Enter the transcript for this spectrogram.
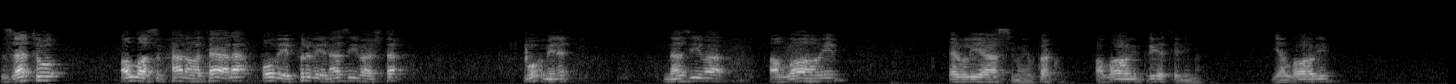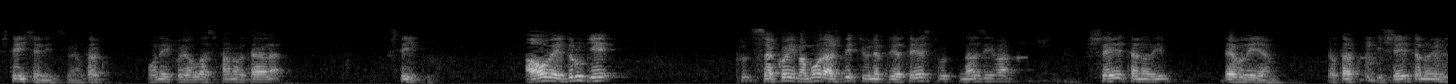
Zato Allah subhanahu wa ta'ala ove prve naziva šta? Mu'mine naziva Allahovim evlijasima, je tako? Allahovim prijateljima i Allahovim štićenicima, je tako? One koje Allah subhanahu wa ta'ala štiti. A ove druge sa kojima moraš biti u neprijateljstvu naziva šetanovim evlijama. Jel tako? I šeitanovim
